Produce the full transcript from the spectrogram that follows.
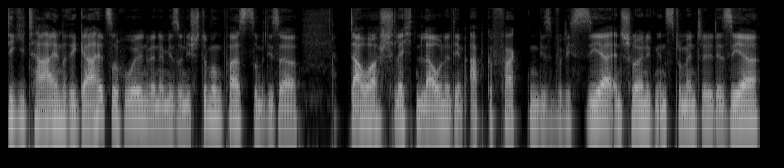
digitalen Regal zu holen, wenn er mir so in die Stimmung passt, so mit dieser dauerschlechten Laune, dem abgefuckten, diesem wirklich sehr entschleunigten Instrumental, der sehr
